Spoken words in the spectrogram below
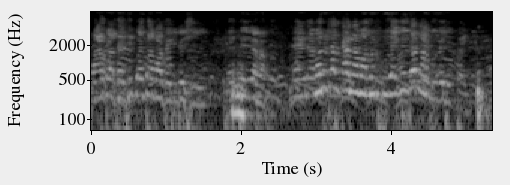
মার কাছে কথা বাকি বেশি। এই মানুষ আর কানা মানুষ বুঝাই না বুঝাই দিতে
